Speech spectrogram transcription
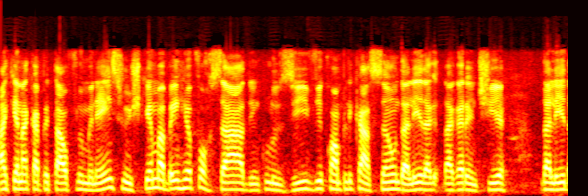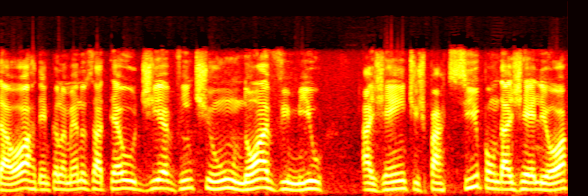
aqui na capital fluminense, um esquema bem reforçado, inclusive com a aplicação da lei da, da garantia da lei da ordem, pelo menos até o dia 21, 9 mil agentes participam da GLO.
